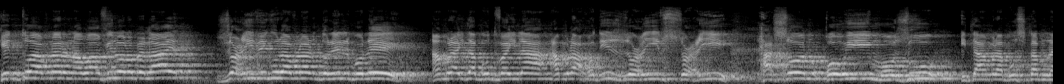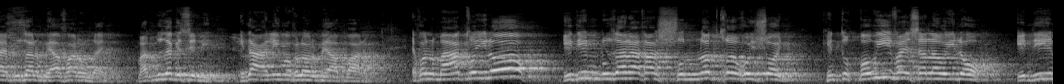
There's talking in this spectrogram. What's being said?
কিন্তু আপনার নওয়াফিলর বেলায়, জয়ীফ এগুলো আপনার দলিল বনে আমরা এটা বুঝবাই না, আমরা হদিস জয়ীফ, সহি, হাসন কই মজু, এটা আমরা বুঝতাম না, বুঝার ব্যাপারও নাই। মাত বুঝা গেছে নি? এটা আলী মখলর ব্যাপার। এখন মাত হইল, এদিন রোজা রাখা সুন্নত হইসন কিন্তু কবি ফাইসালা হইল, এদিন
